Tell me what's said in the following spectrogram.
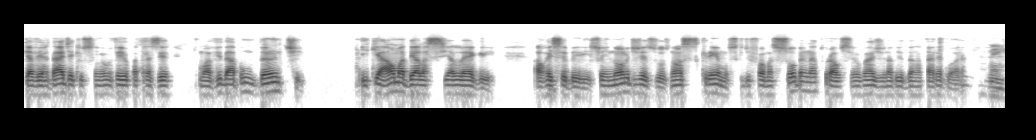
que a verdade é que o Senhor veio para trazer uma vida abundante e que a alma dela se alegre. ao receber isso. Em nome de Jesus, nós cremos que de forma sobrenatural o Senhor vai agir na vida da Natália agora. Amém.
